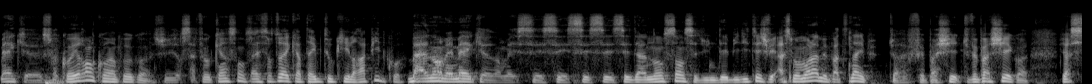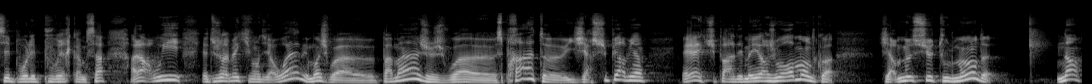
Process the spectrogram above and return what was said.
mec, euh, sois cohérent, quoi, un peu, quoi. Je veux dire, ça fait aucun sens. Bah, surtout avec un time to kill rapide, quoi. Bah non mais mec, euh, non mais c'est c'est c'est c'est c'est d'un non-sens, c'est d'une débilité. Je vais à ce moment-là mais pas de snipe. Tu vois, fais pas chier, tu fais pas chier quoi. Je veux dire, si c'est pour les pourrir comme ça. Alors oui, il y a toujours des mecs qui vont dire ouais mais moi je vois euh, Pamage, je vois euh, Sprat, euh, il gère super bien. Mais mec, tu parles des meilleurs joueurs au monde quoi. Je veux dire monsieur tout le monde, non.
